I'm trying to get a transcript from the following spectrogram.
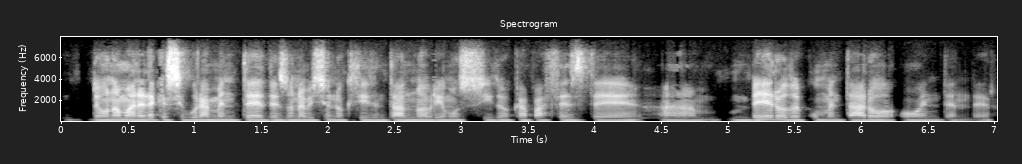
de una manera que seguramente desde una visión occidental no habríamos sido capaces de ver o documentar o, entender.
